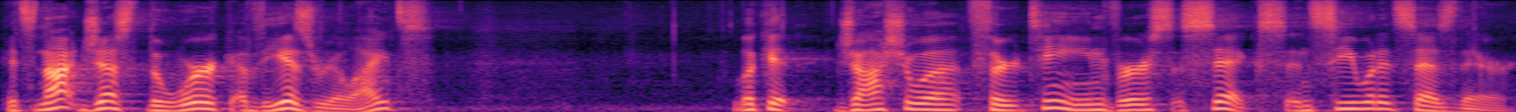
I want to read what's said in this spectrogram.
It's not just the work of the Israelites. Look at Joshua 13, verse 6, and see what it says there.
